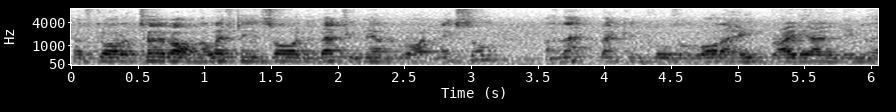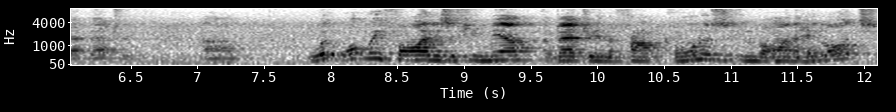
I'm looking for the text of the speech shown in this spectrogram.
have got a turbo on the left hand side and a battery mounted right next to them and that, that can cause a lot of heat radiated into that battery. Um, what we find is if you mount a battery in the front corners in behind the headlights,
